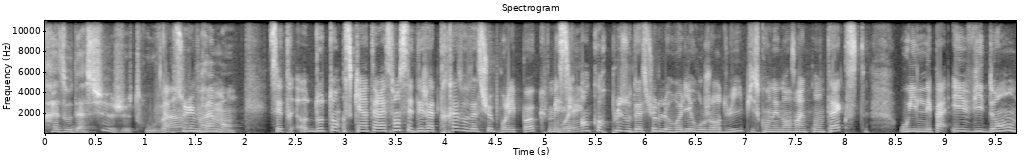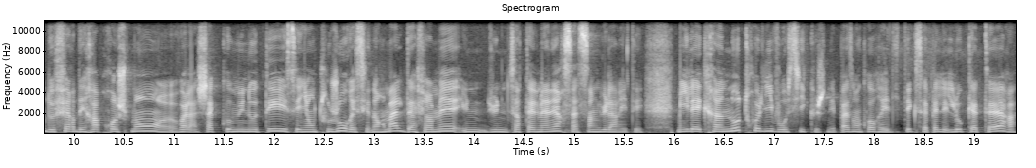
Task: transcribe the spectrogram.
très audacieux, je trouve. Hein, Absolument. Vraiment. C'est d'autant. Ce qui est intéressant, c'est déjà très audacieux pour l'époque, mais c'est encore plus audacieux de le relire aujourd'hui, puisqu'on est dans un contexte où il n'est pas évident de faire des rapprochements. Euh, voilà, chaque communauté essayant toujours, et c'est normal, d'affirmer d'une certaine manière sa singularité. Mais il a écrit un autre livre aussi que je n'ai pas encore édité, qui s'appelle Les Locataires,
